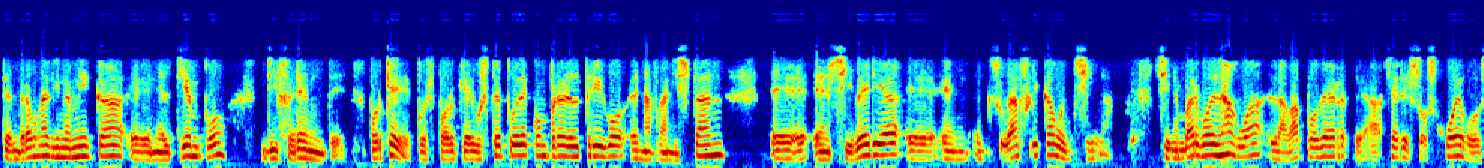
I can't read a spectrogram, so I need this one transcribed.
tendrá una dinámica eh, en el tiempo diferente. ¿Por qué? Pues porque usted puede comprar el trigo en Afganistán, eh, en Siberia, eh, en, Sudáfrica o en China. Sin embargo, el agua la va a poder eh, hacer esos juegos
